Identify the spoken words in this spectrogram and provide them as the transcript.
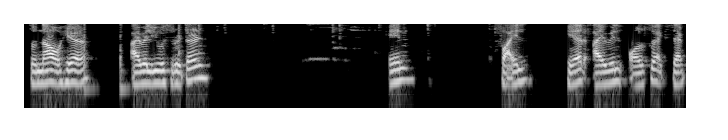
So now here I will use return in file. Here I will also accept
